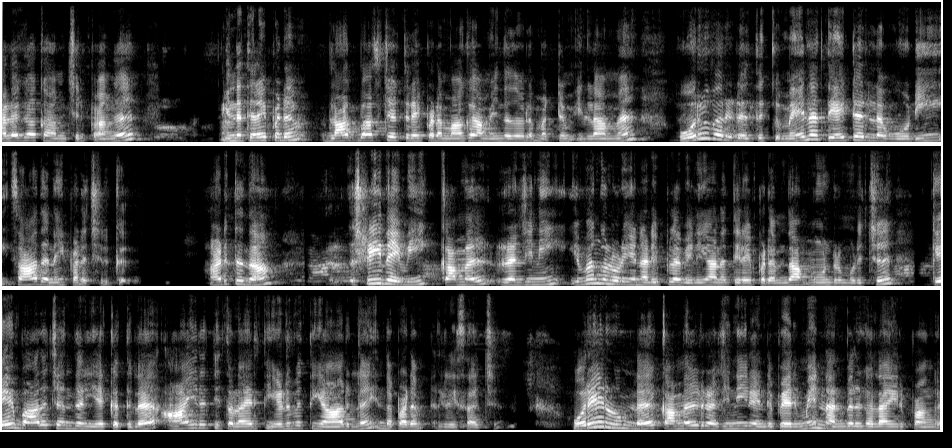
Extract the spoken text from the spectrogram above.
அழகா காமிச்சிருப்பாங்க. இந்த திரைப்படம் பிளாக் பாஸ்டர் திரைப்படமாக அமைந்ததோடு மட்டும் இல்லாம ஒரு வருடத்துக்கு மேல தியேட்டர்ல ஓடி சாதனை படைச்சிருக்கு. அடுத்ததான் ஸ்ரீதேவி கமல் ரஜினி இவங்களுடைய நடிப்பில் வெளியான திரைப்படம் தான் மூன்று முடிச்சு கே. பாலச்சந்தர் இயக்கத்தில் ஆயிரத்தி தொள்ளாயிரத்தி எழுபத்தி ஆறில் இந்த படம் ரிலீஸ் ஆச்சு. ஒரே ரூமில் கமல் ரஜினி ரெண்டு பேருமே நண்பர்களாக இருப்பாங்க.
